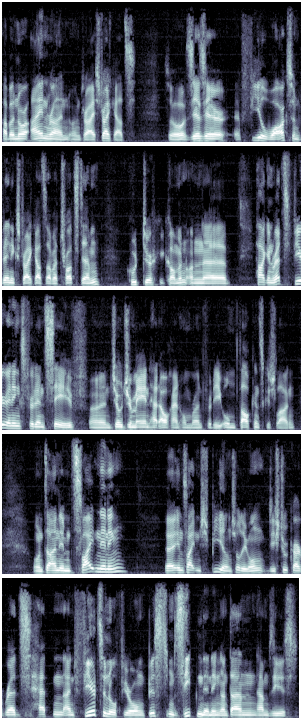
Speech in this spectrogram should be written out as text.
aber nur ein Run und drei Strikeouts. So sehr, sehr viel Walks und wenig Strikeouts, aber trotzdem gut durchgekommen. Und äh, Hagen Retz vier Innings für den Save. Und Joe Germain hat auch einen Home Run für die Ulm Falcons geschlagen. Und dann im zweiten Inning, äh, im zweiten Spiel, Entschuldigung, die Stuttgart Reds hatten ein 4 zu 0 Führung bis zum siebten Inning und dann haben sie es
